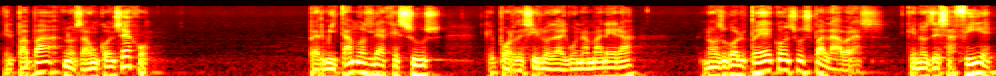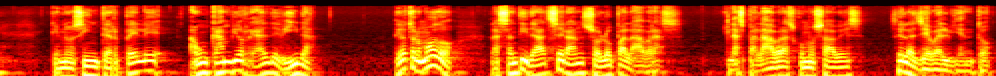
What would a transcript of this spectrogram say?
el Papa nos da un consejo. Permitámosle a Jesús que, por decirlo de alguna manera, nos golpee con sus palabras, que nos desafíe, que nos interpele a un cambio real de vida. De otro modo, la santidad serán solo palabras, y las palabras, como sabes, se las lleva el viento.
